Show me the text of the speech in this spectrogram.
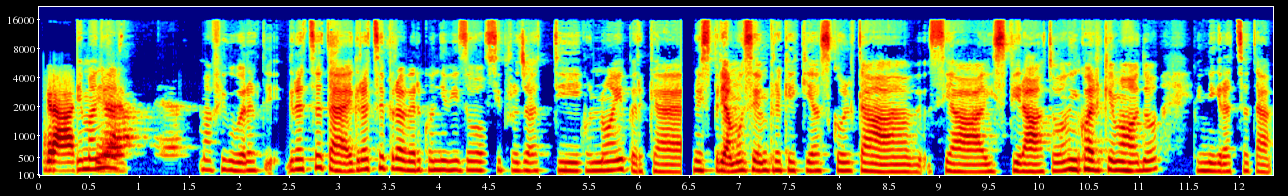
Grazie. Emanuele, ma figurati, grazie a te grazie per aver condiviso questi progetti con noi perché noi speriamo sempre che chi ascolta sia ispirato in qualche modo, quindi grazie a te.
